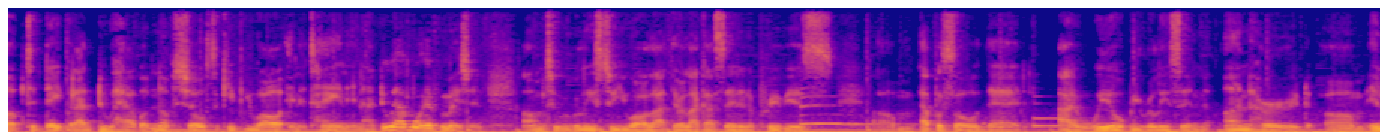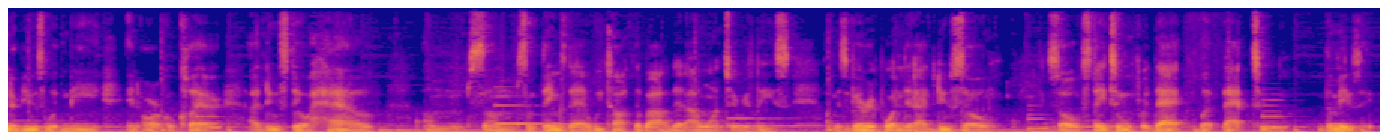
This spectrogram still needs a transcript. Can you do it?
up to date, but I do have enough shows to keep you all entertained, and I do have more information um, to release to you all out there. Like I said in a previous um, episode, that I will be releasing unheard um, interviews with me and Oracle Claire. I do still have um, some some things that we talked about that I want to release. Um, it's very important that I do so so stay tuned for that. But back to the music.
